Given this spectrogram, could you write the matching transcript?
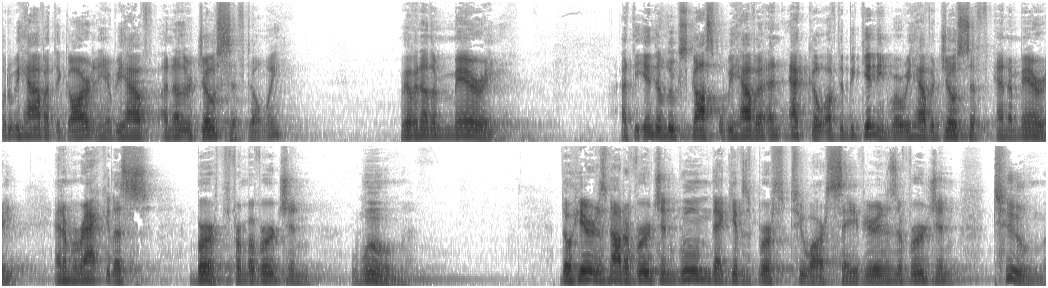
What do we have at the garden here? We have another Joseph, don't we? We have another Mary. At the end of Luke's gospel, we have an echo of the beginning where we have a Joseph and a Mary and a miraculous birth from a virgin womb. Though here it is not a virgin womb that gives birth to our Savior, it is a virgin tomb.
